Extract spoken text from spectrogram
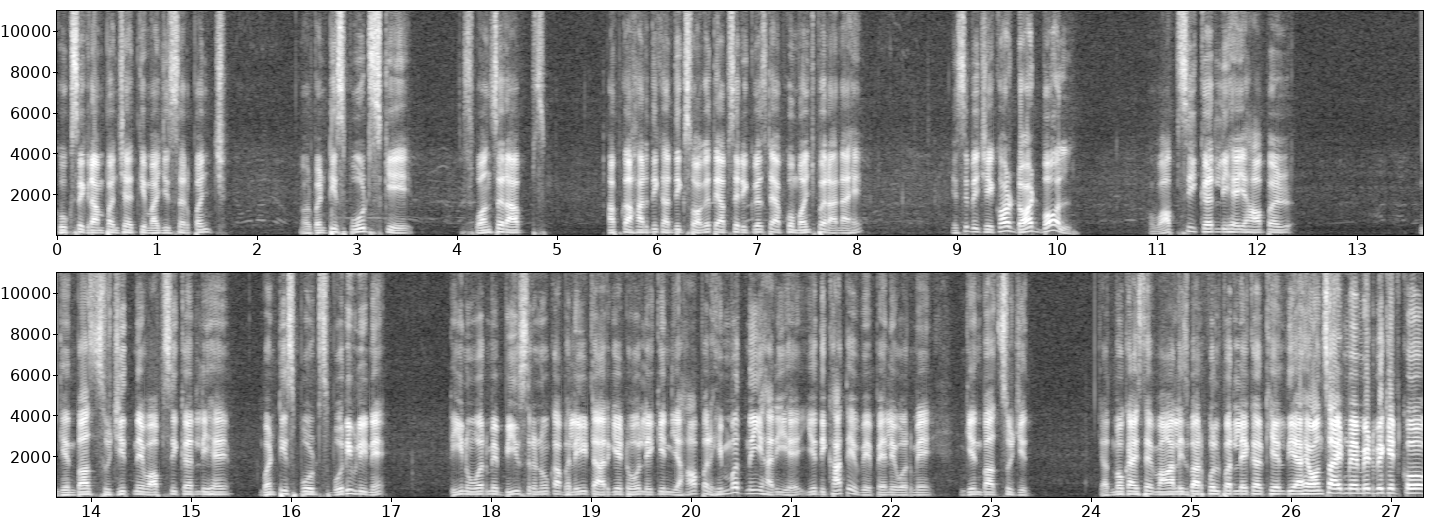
कुकसे ग्राम पंचायत के माजी सरपंच और बंटी स्पोर्ट्स के स्पॉन्सर आप, आपका हार्दिक हार्दिक स्वागत है। आपसे रिक्वेस्ट है, आपको मंच पर आना है। इसी बीच एक और डॉट बॉल वापसी कर ली है यहाँ पर। गेंदबाज सुजीत ने वापसी कर ली है। बंटी स्पोर्ट्स बोरीवली ने तीन ओवर में 20 रनों का भले ही टारगेट हो, लेकिन यहाँ पर हिम्मत नहीं हारी है, ये दिखाते हुए पहले ओवर में गेंदबाज सुजीत। कदमों का इस्तेमाल इस बार फुल पर लेकर खेल दिया है। ऑन साइड में मिड विकेट को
